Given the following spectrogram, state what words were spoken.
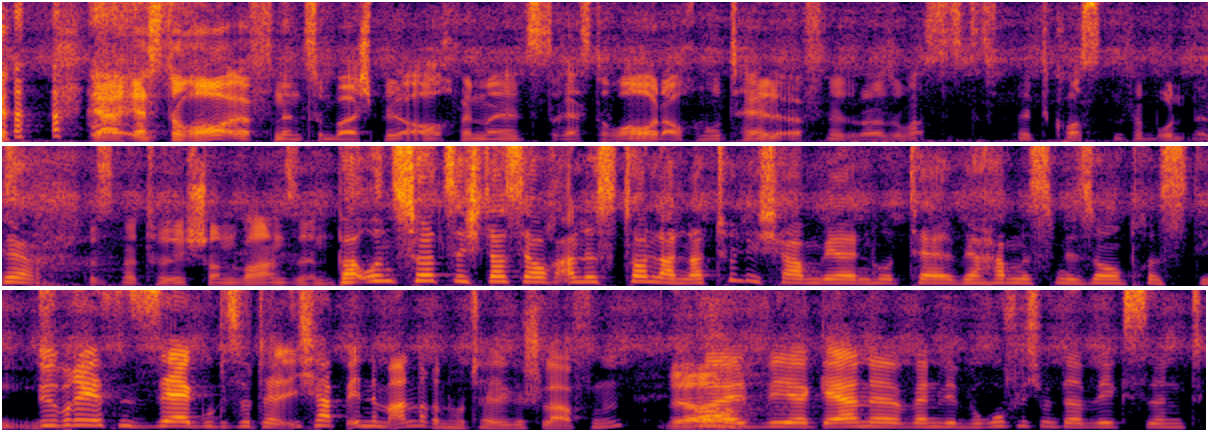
ja, Restaurant öffnen zum Beispiel auch. Wenn man jetzt ein Restaurant oder auch ein Hotel öffnet oder sowas, dass das mit Kosten verbunden ist, Ja. das ist natürlich schon Wahnsinn. Bei uns hört sich das ja auch alles toll an. Natürlich haben wir ein Hotel, wir haben es Maison Prestige. Übrigens ein sehr gutes Hotel. Ich habe in einem anderen Hotel geschlafen, Ja. weil wir gerne, wenn wir beruflich unterwegs sind,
